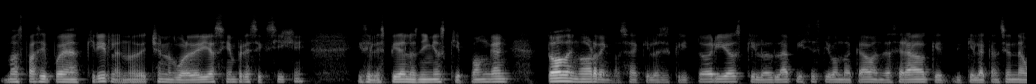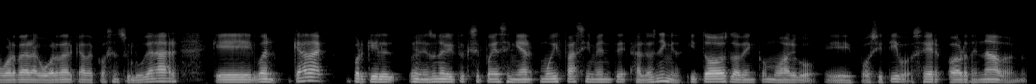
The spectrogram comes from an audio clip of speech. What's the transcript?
más fácil pueden adquirirla, ¿no? De hecho, en las guarderías siempre se exige y se les pide a los niños que pongan todo en orden, o sea, que los escritorios, que los lápices que cuando acaban de hacer algo, que, que la canción de aguardar, aguardar cada cosa en su lugar, que, bueno, cada, porque es una virtud que se puede enseñar muy fácilmente a los niños y todos lo ven como algo eh, positivo, ser ordenado, ¿no?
